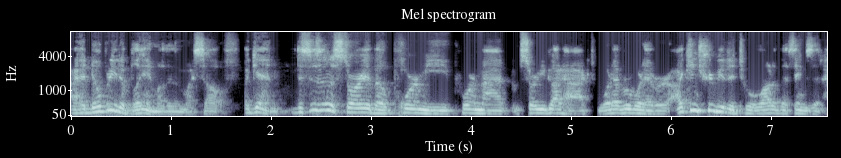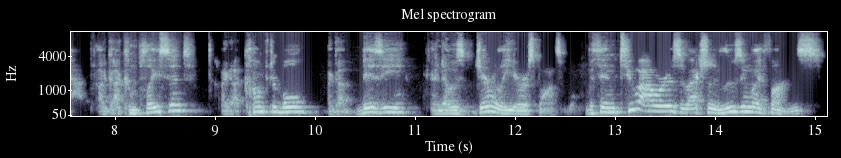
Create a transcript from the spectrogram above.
I had nobody to blame other than myself. Again, this isn't a story about poor me, poor Matt. I'm sorry you got hacked, whatever, whatever. I contributed to a lot of the things that happened. I got complacent. I got comfortable, I got busy, and I was generally irresponsible. Within two hours of actually losing my funds,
